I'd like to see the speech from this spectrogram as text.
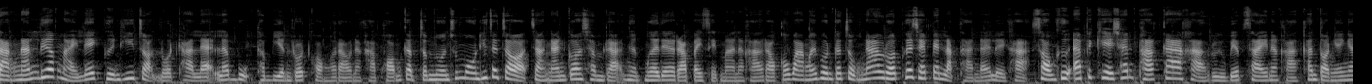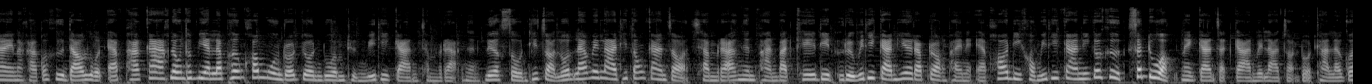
จากนั้นเลือกหมายเลขพื้นที่จอดรถค่ะและระบุทะเบียนรถของเรานะคะ พร้อมกับจำนวนชั่วโมงที่จะจอด จากนั้นก็ชำระเงินเมื่อได้รับใบเสร็จมานะคะ เราก็วางไว้บนกระจกหน้ารถเพื่อใช้เป็นหลักฐานได้เลยค่ะ 2 คือแอปพลิเคชันพาร์ก้าค่ะ หรือเว็บไซต์นะคะ ขั้นตอนง่ายๆนะคะก็คือดาวน์โหลดแอปพาก้าลงทะเบียนและเพิ่มข้อมูลรถยนต์รวมถึงวิธีการชำระเงินเลือกโซนที่จอดรถและเวลาที่ต้องการจอดชำระเงินผ่านบัตรเครดิต หรือวิธีการที่รับรองภายในแอปข้อดีของวิธีการนี้ก็คือสะดวกในการจัดการเวลาจอดรถค่ะแล้วก็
